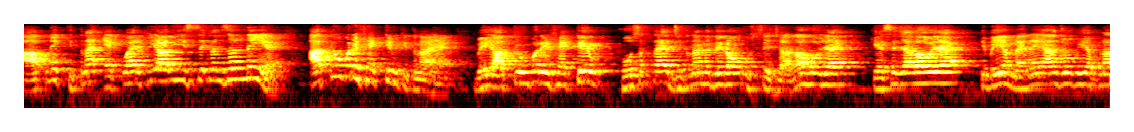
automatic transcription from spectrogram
आपने कितना एक्वायर किया अभी इससे कंसर्न नहीं है। आपके ऊपर इफ़ेक्टिव कितना है? भाई, आपके ऊपर इफ़ेक्टिव हो सकता है जितना मैं दे रहा हूँ, उससे ज़्यादा हो जाए। कैसे ज़्यादा हो जाए? कि भैया, मैंने यहाँ जो भी अपना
